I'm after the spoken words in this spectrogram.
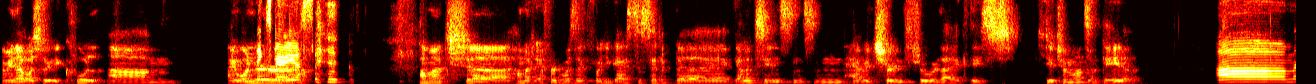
I mean, that was really cool. Um, I wonder Thanks, how much uh, how much effort was it for you guys to set up the Galaxy instance and have it churn through like these huge amounts of data? Um,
